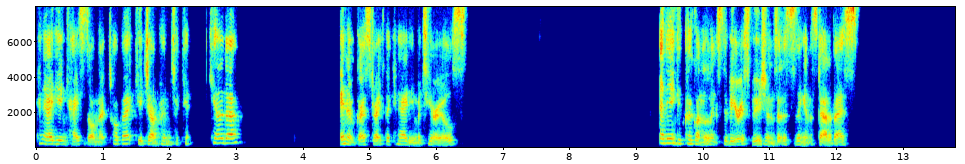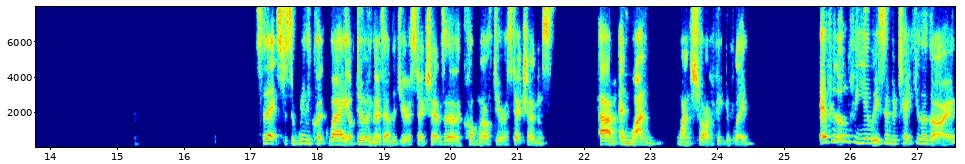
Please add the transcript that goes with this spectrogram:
Canadian cases on that topic, you jump into Canada and it will go straight to the Canadian materials. And then you can click on the links to various versions that are sitting in this database. So that's just a really quick way of doing those other jurisdictions, other Commonwealth jurisdictions, um, in one, one shot effectively. If you're looking for US in particular though,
